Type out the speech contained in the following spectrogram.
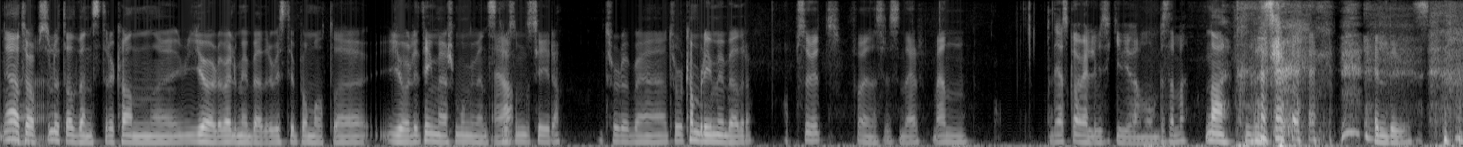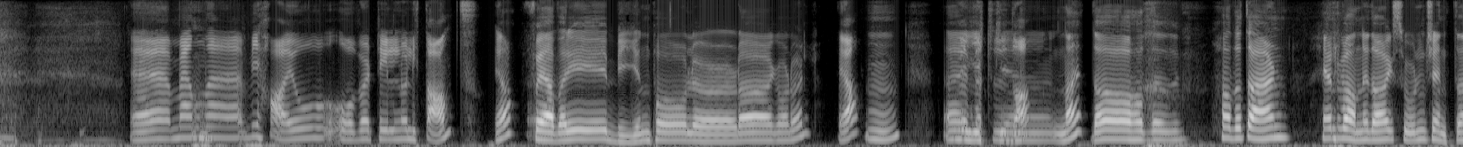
Jeg tror Eh. absolutt at Venstre kan gjøre det veldig mye bedre hvis de på en måte gjør litt ting mer som Unge Venstre, Ja. som du sier. Ja. Jeg tror det, jeg tror det kan bli mye bedre. Absolutt, for Venstres del. Men det skal heldigvis ikke vi være med å bestemme. Nei, det skal heldigvis. Eh, men eh, vi har jo over til noe litt annet. Ja, for jeg var i byen på lørdag, var det vel? Ja. Mm. Hvem møtte du da? eh, Nei, da hadde, hadde et ærend. Helt vanlig dag, solen skinte,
